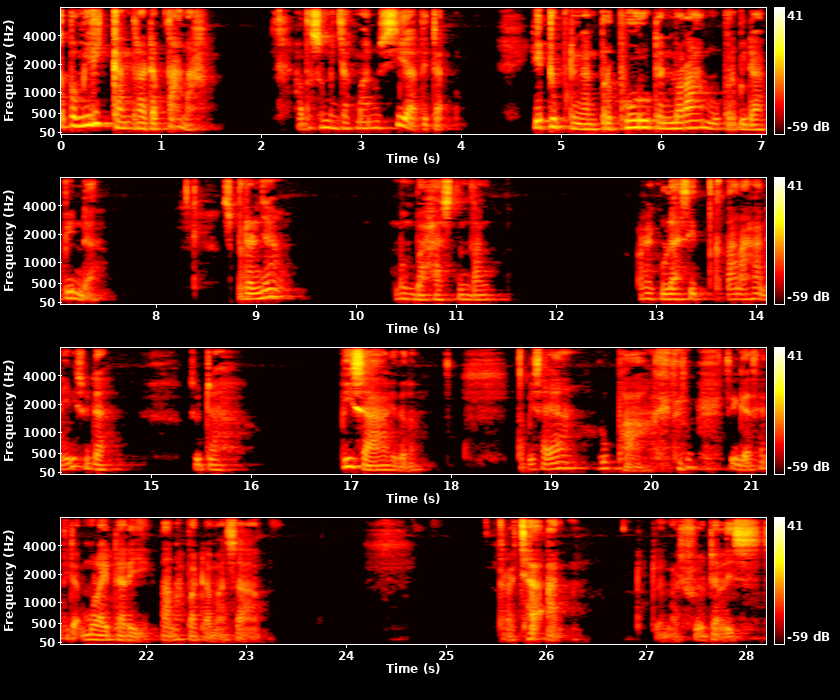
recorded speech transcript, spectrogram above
kepemilikan terhadap tanah atau semenjak manusia tidak hidup dengan berburu dan meramu berpindah-pindah. Sebenarnya membahas tentang regulasi ketanahan ini sudah sudah bisa gitu loh. Tapi saya lupa gitu. sehingga saya tidak mulai dari tanah pada masa kerajaan. Dan masa feodalis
